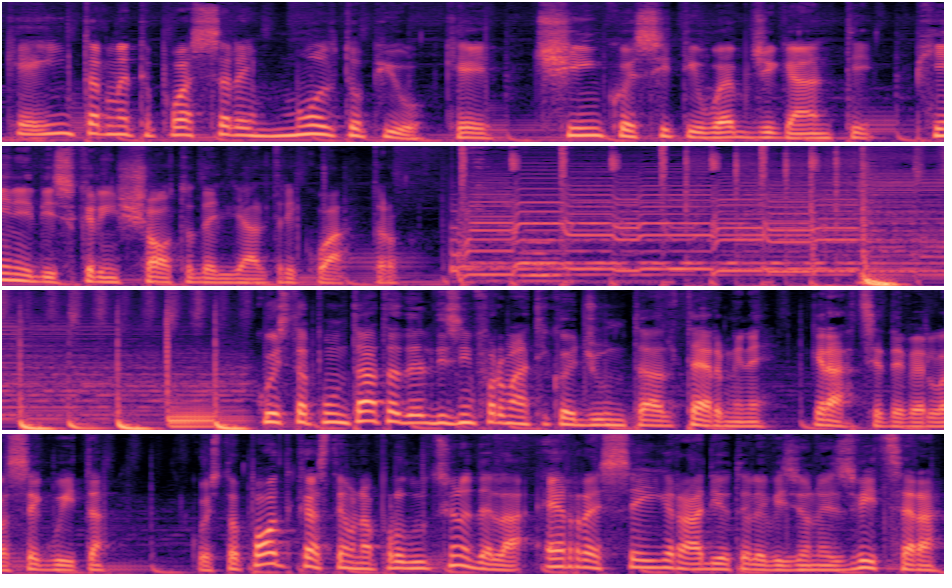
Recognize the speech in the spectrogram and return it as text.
che internet può essere molto più che 5 siti web giganti pieni di screenshot degli altri 4. Questa puntata del disinformatico è giunta al termine, grazie di averla seguita. Questo podcast è una produzione della RSI Radio Televisione Svizzera.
